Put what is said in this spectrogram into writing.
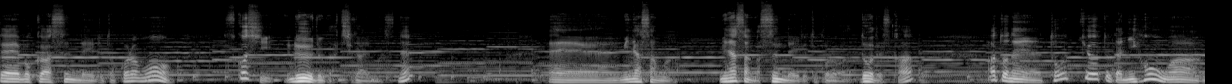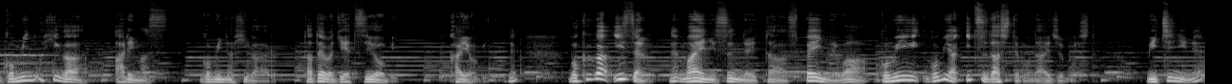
で僕が住んでいるところも少しルールが違いますね。えー皆さんは皆さんが住んでいるところはどうですか？あとね東京とか日本はゴミの日があります。ゴミの日がある。例えば月曜日。火曜日。ね。僕が以前、ね、前に住んでいたスペインではゴミゴミはいつ出しても大丈夫でした。道にね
